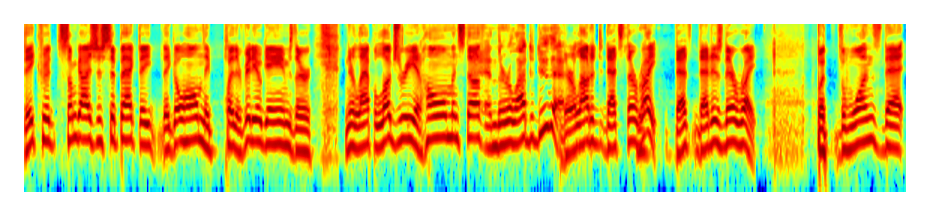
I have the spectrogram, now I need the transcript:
they could some guys just sit back, they they go home, they play their video games, they're in their lap of luxury at home and stuff. And they're allowed to do that. They're allowed to. That's their right. That that is their right. But the ones that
